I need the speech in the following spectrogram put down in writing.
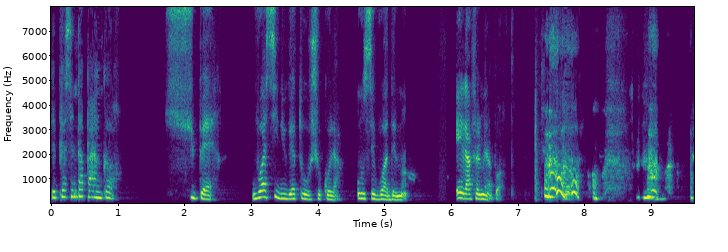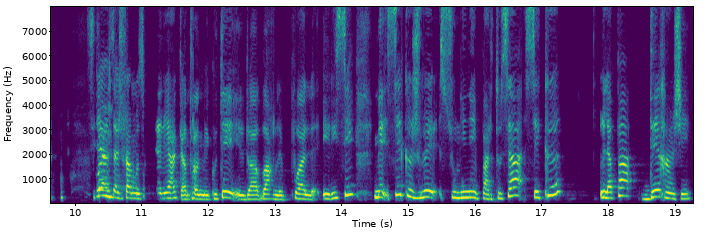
le placenta, pas encore. Super. Voici du gâteau au chocolat. On se voit demain. Elle a fermé la porte. Si y a une sage-femme hospitalière qui est en train de m'écouter, il doit avoir le poil hérissé. Mais ce que je veux souligner par tout ça, c'est que il n'a pas dérangé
